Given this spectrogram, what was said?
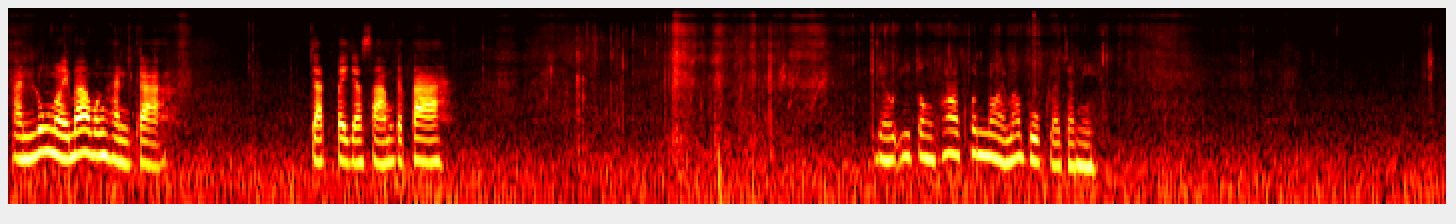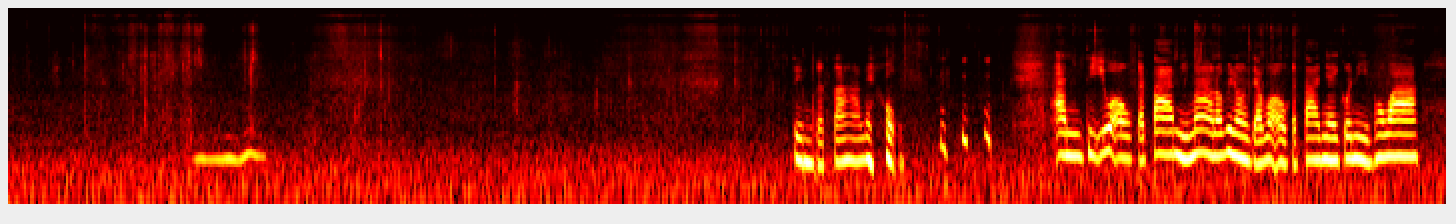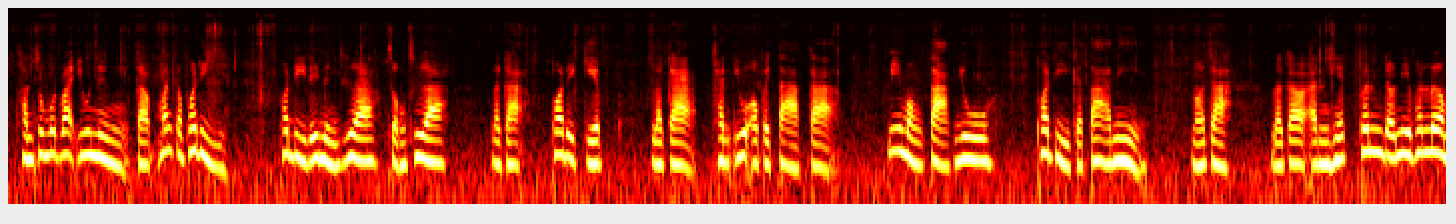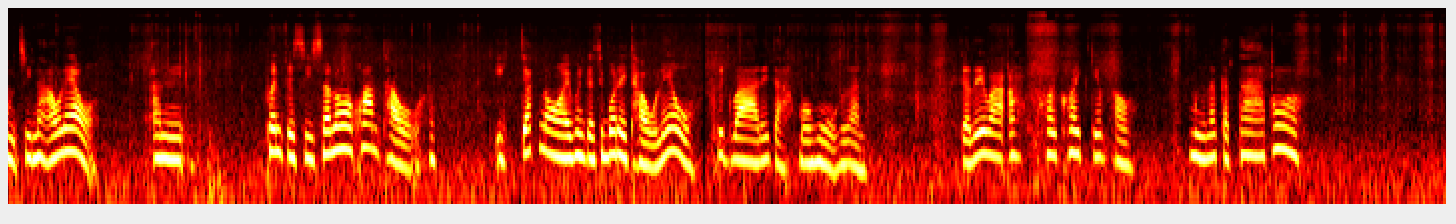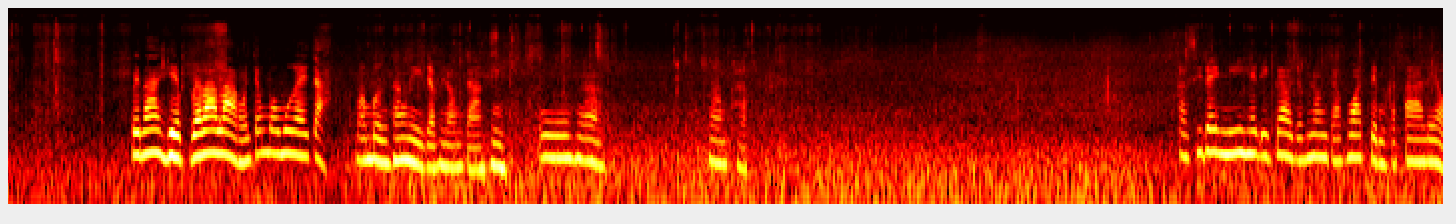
อันลุงหน่อยบ้างบางหันกะ จัดไปจะสามกระตา เดี๋ยวอยู่ตรงผ้าคนหน่อยมาบุกแล้วจ้ะนี่เต็มกระตาแล้วอันที่อิวเอากระตานี้มาเนาะพี่น้องจะว่าเอากระตาใหญ่กว่านี้เพราะว่าคันสมมติว่าอิวหนึ่งกับมันกับพอดี พอดีได้หนึ่งเทือสองเทือแล้วก็พอได้เก็บแล้วก็คันอิวเอาไปตากกะ มีหมองตากอยู่พอดีกับตานี่เนาะจ้ะแล้วก็อันเฮ็ดเพิ่นเดี๋ยวนี้เพิ่นเริ่มสีหนาวแล้ว อันเพิ่นก็สีสะลอความเถ่า อีกจักน้อยเพิ่นก็สิบ่ได้เถ่าเร็วคิดว่าได้จ้ะโมโหเพื่อนก็เลยว่าอะค่อยๆเก็บเอา มือละกะตาพ่อเวลาเห็บเวลาล่างมันจังบ่เมื่อยจ้ะมาเมืองทางนี้จ้ะพี่น้องจ้านี่อู้งามงามครั บกะสิได้นี้เฮ็ดอีกแล้วจ้ะพี่น้องจ้าเพราะว่าเต็มกระตาแล้ว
